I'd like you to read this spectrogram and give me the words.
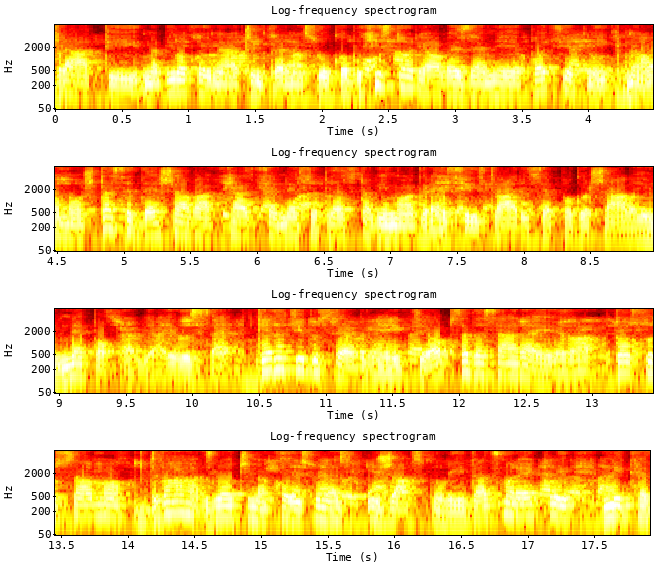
vrati na bilo koji način prema sukobu. Historija ove zemlje je podsjetnik na ono šta se dešava kad se ne suprotstavimo agresiji. Stvari se pogoršavaju, ne popravljaju se. Genocid u Srebrenici, opsada Sarajeva, to su samo dva zločina koji su nas užasnuli. I tad smo rekli nikad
